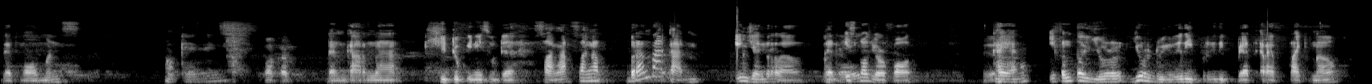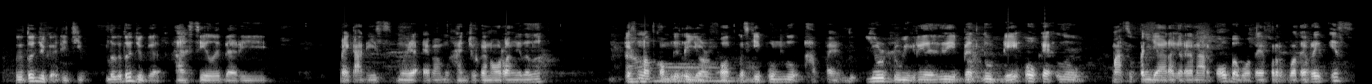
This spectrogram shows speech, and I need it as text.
that moments Oke. Sepakat. dan karena hidup ini sudah sangat-sangat berantakan in general dan Oke. it's not your fault Ya. kayak even though you're you're doing really really bad at right now itu juga dicip lu itu juga hasil dari mekanisme ya emang menghancurkan orang gitu loh. It's not completely your fault meskipun lu apa ya lu- you're doing really, really bad lu DO kayak lu masuk penjara gara-gara narkoba whatever whatever it is.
